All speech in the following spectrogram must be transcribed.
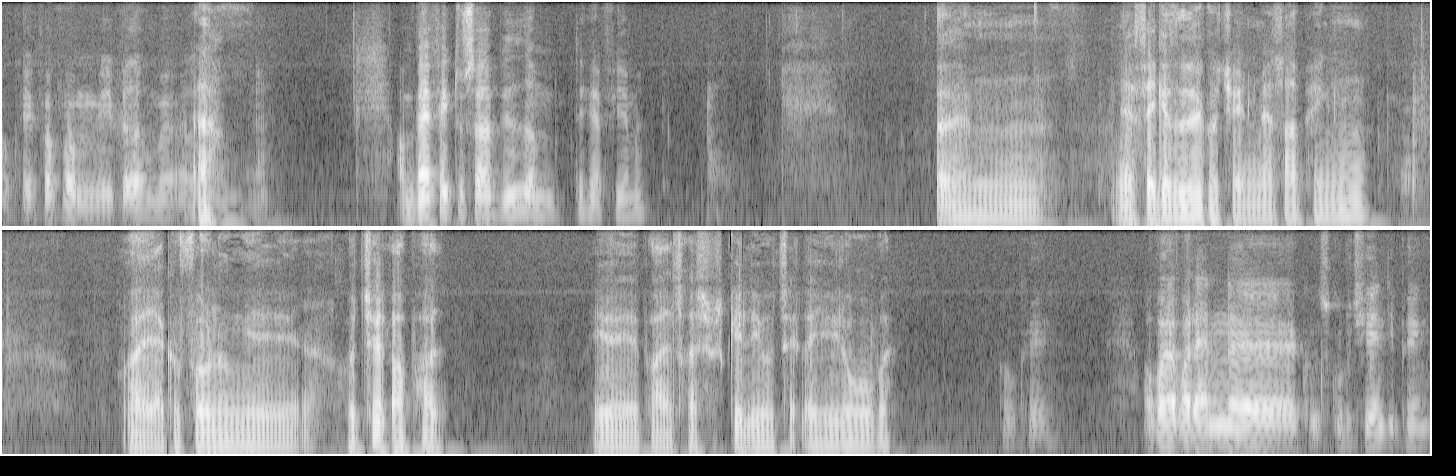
Okay, for at få dem i bedre humør? Eller Ja. sådan noget? ja. Om hvad fik du så at vide om det her firma? Øhm, jeg fik at vide, at jeg kunne tjene masser af penge. Og jeg kunne få nogle øh, hotelophold øh, på 50 forskellige hoteller i hele Europa. Okay. Og hvor- hvordan øh, skulle du tjene de penge?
